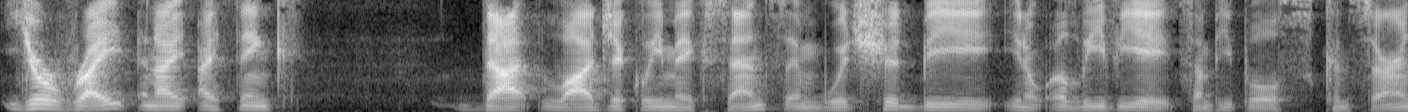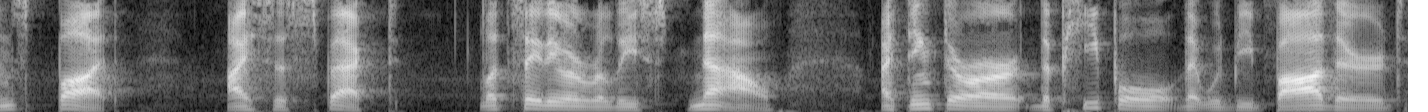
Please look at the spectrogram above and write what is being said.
you're right and I, I think that logically makes sense and which should be, you know, alleviate some people's concerns, but I suspect let's say they were released now, I think there are the people that would be bothered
